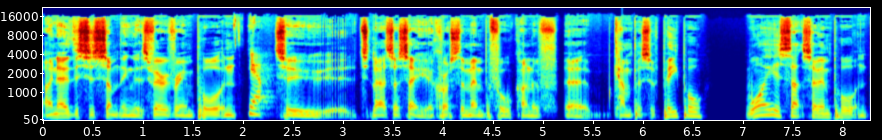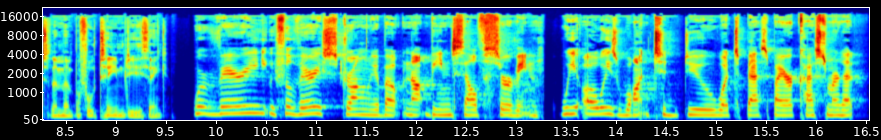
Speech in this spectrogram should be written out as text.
I know this is something that's very, very important yeah. to, to as I say, across the Memberful kind of uh, campus of people. Why is that so important to the Memberful team, do you think? We're very, we feel very strongly about not being self serving. We always want to do what's best by our customers at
